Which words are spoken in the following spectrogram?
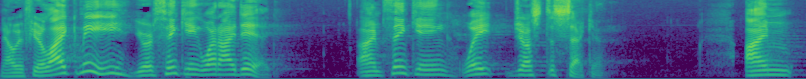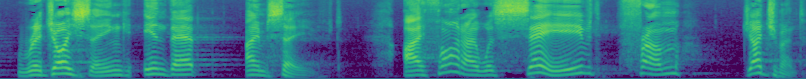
Now, if you're like me, you're thinking what I did. I'm thinking, wait just a second. I'm rejoicing in that I'm saved. I thought I was saved from judgment.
